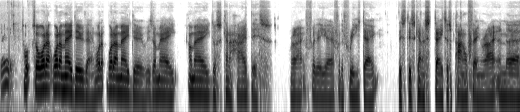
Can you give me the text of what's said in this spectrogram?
Great. So, so what I, what I may do then, what what I may do is I may I may just kind of hide this right for the uh, for the freeze date, this this kind of status panel thing, right, and uh,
